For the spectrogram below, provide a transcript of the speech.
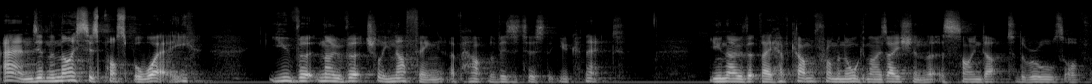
And in the nicest possible way, you know virtually nothing about the visitors that you connect. You know that they have come from an organisation that has signed up to the rules of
